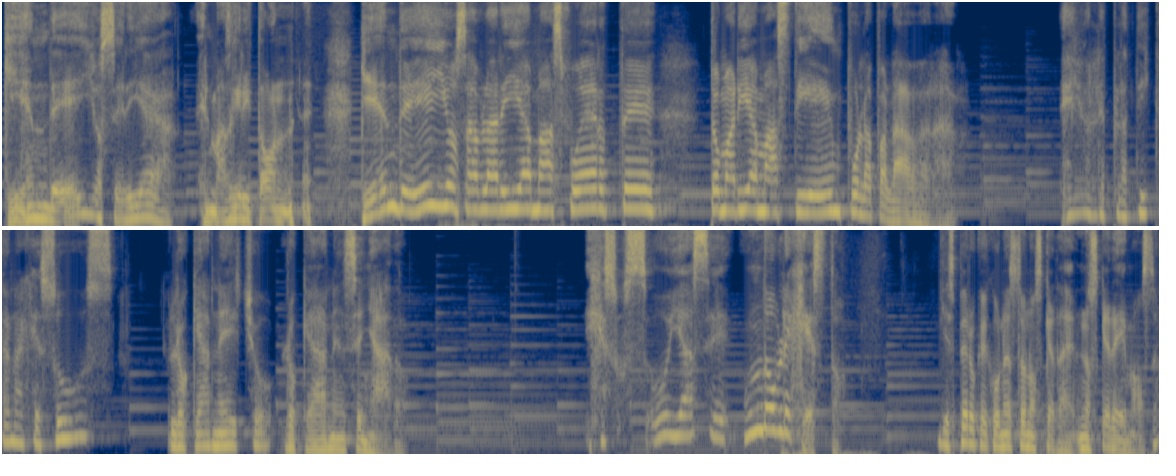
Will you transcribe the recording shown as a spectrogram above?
¿Quién de ellos sería el más gritón? ¿Quién de ellos hablaría más fuerte? Tomaría más tiempo la palabra. Ellos le platican a Jesús lo que han hecho, lo que han enseñado. Y Jesús hoy hace un doble gesto. Y espero que con esto nos, quedemos.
